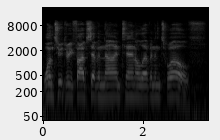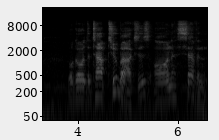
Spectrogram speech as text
1, 2, 3, 5, 7, 9, 10, 11, and 12. We'll go with the top two boxes on 7.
